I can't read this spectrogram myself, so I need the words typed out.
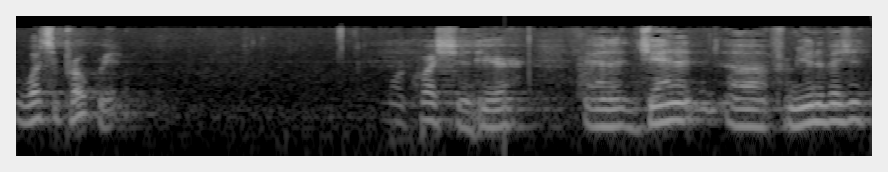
what's appropriate. More question here, and uh, Janet uh, from Univision.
